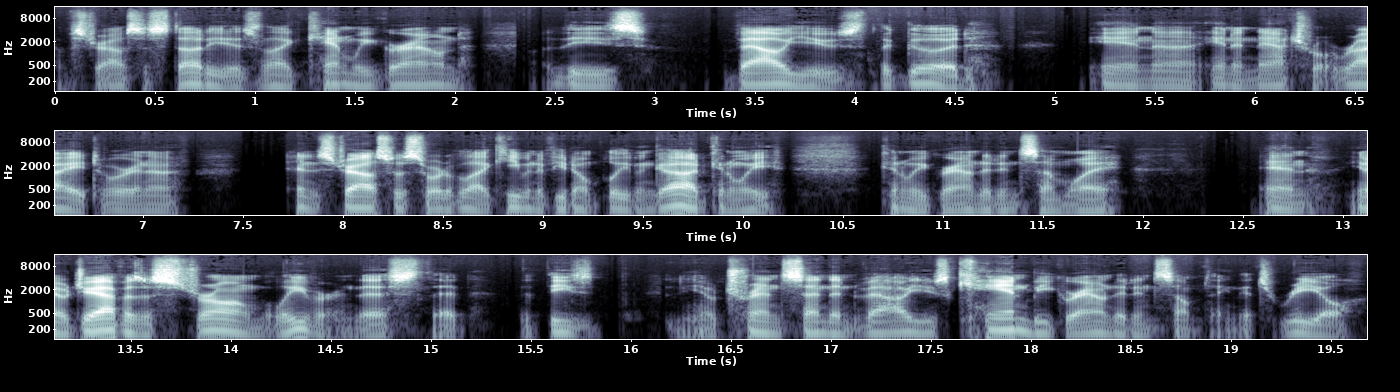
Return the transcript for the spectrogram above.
of Strauss's study is like can we ground these values the good in a, in a natural right or in a and Strauss was sort of like even if you don't believe in God can we can we ground it in some way? And you know Jaffa is a strong believer in this that that these you know transcendent values can be grounded in something that's real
